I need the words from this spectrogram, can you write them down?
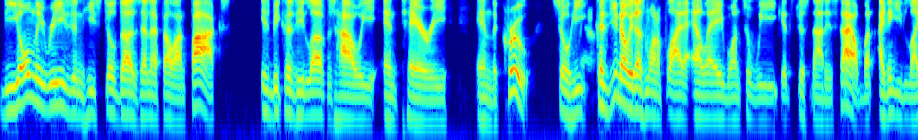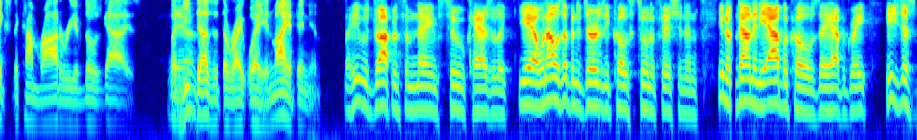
the only reason he still does NFL on Fox is because he loves Howie and Terry and the crew. So he because you know he doesn't want to fly to LA once a week. It's just not his style. But I think he likes the camaraderie of those guys. But he does it the right way, in my opinion. He was dropping some names too, casually. Yeah, when I was up in the Jersey coast tuna fishing, and you know, down in the Abacos, they have a great. He's just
